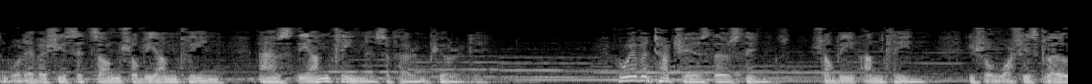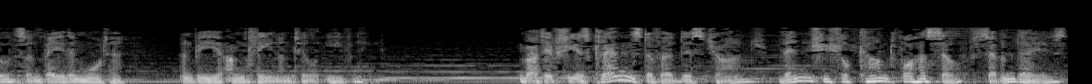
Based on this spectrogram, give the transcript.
And whatever she sits on shall be unclean as the uncleanness of her impurity. Whoever touches those things shall be unclean he shall wash his clothes and bathe in water, and be unclean until evening. But if she is cleansed of her discharge, then she shall count for herself seven days,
